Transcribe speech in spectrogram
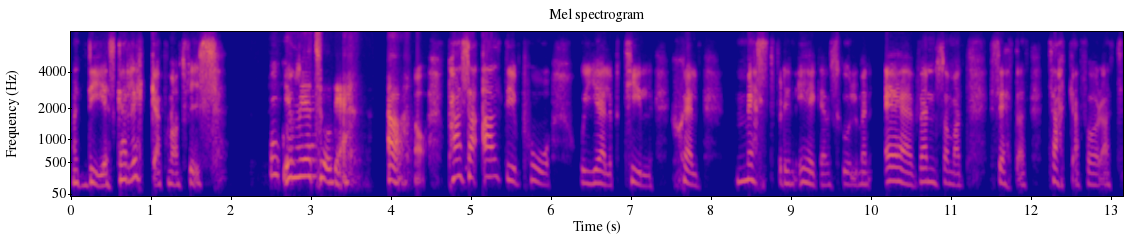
att det ska räcka på något vis. Ja, men jag tror det. Ja. Ja, passa alltid på och hjälp till själv. Mest för din egen skull men även som ett sätt att tacka för att,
